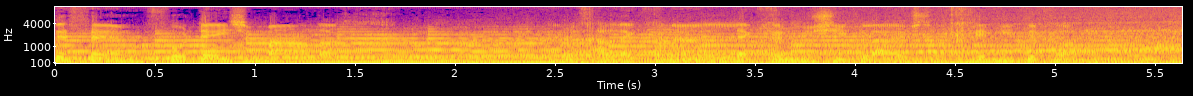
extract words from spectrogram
Voor deze maandag. En we gaan lekker naar lekkere muziek luisteren. Geniet ervan.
